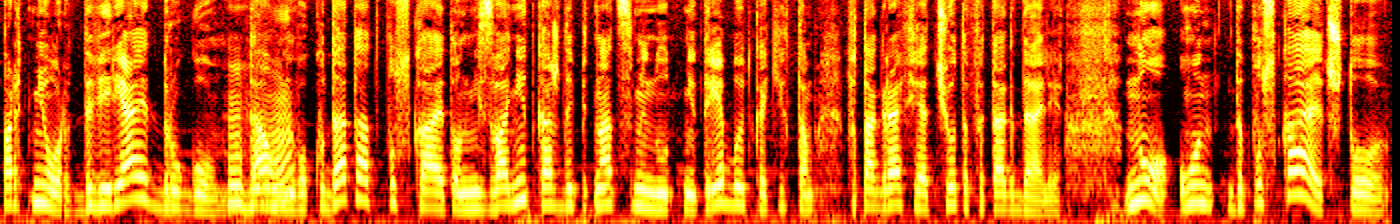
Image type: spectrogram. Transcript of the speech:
партнер доверяет другому, да, он его куда-то отпускает, он не звонит каждые 15 минут, не требует каких-то там фотографий, отчетов и так далее. Но он допускает, что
